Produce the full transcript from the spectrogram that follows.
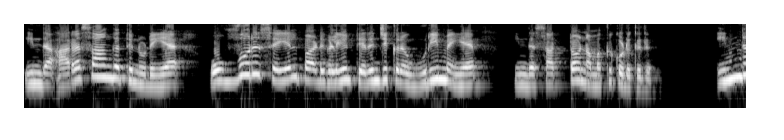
இந்த அரசாங்கத்தினுடைய ஒவ்வொரு செயல்பாடுகளையும் தெரிஞ்சுக்கிற உரிமையை இந்த சட்டம் நமக்கு கொடுக்குது. இந்த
